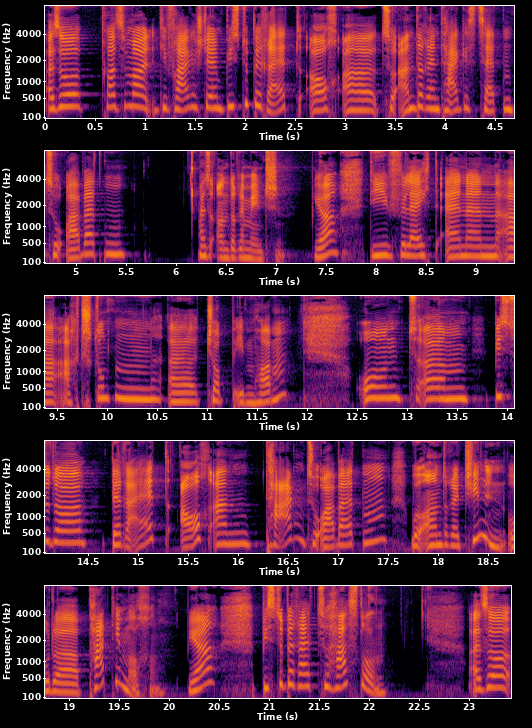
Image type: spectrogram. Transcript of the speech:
also kannst du mal die Frage stellen, bist du bereit, auch äh, zu anderen Tageszeiten zu arbeiten als andere Menschen? Ja, die vielleicht einen äh, Acht-Stunden-Job äh, eben haben. Und ähm, bist du da bereit, auch an Tagen zu arbeiten, wo andere chillen oder Party machen? Ja, bist du bereit zu husteln? Also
